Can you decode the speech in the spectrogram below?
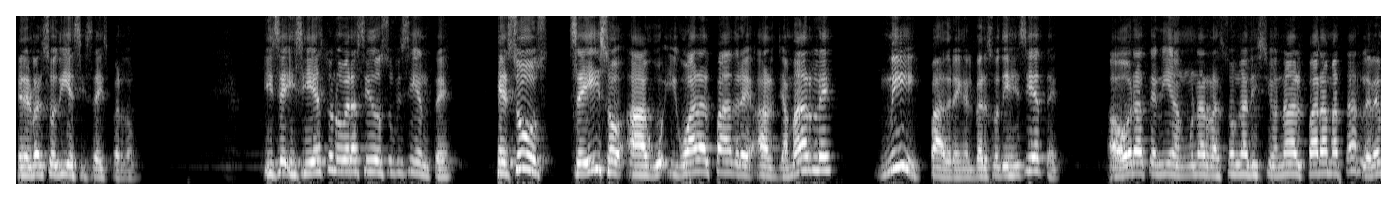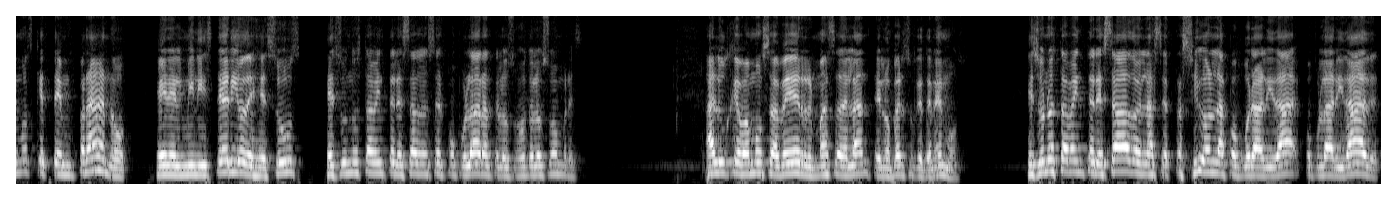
en el verso 16, perdón. Y si, y si esto no hubiera sido suficiente, Jesús se hizo igual al Padre al llamarle mi Padre en el verso 17. Ahora tenían una razón adicional para matarle. Vemos que temprano en el ministerio de Jesús, Jesús no estaba interesado en ser popular ante los ojos de los hombres. Algo que vamos a ver más adelante en los versos que tenemos. Jesús no estaba interesado en la aceptación, la popularidad. popularidad.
